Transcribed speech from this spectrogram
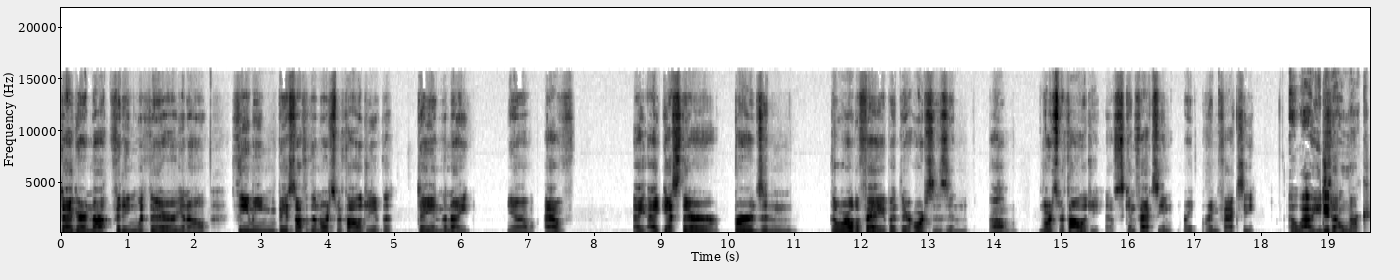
Dagr not fitting with their you know theming based off of the Norse mythology of the day and the night. You know have I, I guess they're birds in the world of Fae, but they're horses in um, Norse mythology. of Skinfaxi and Rimfaxi. Oh wow, you did so, homework.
